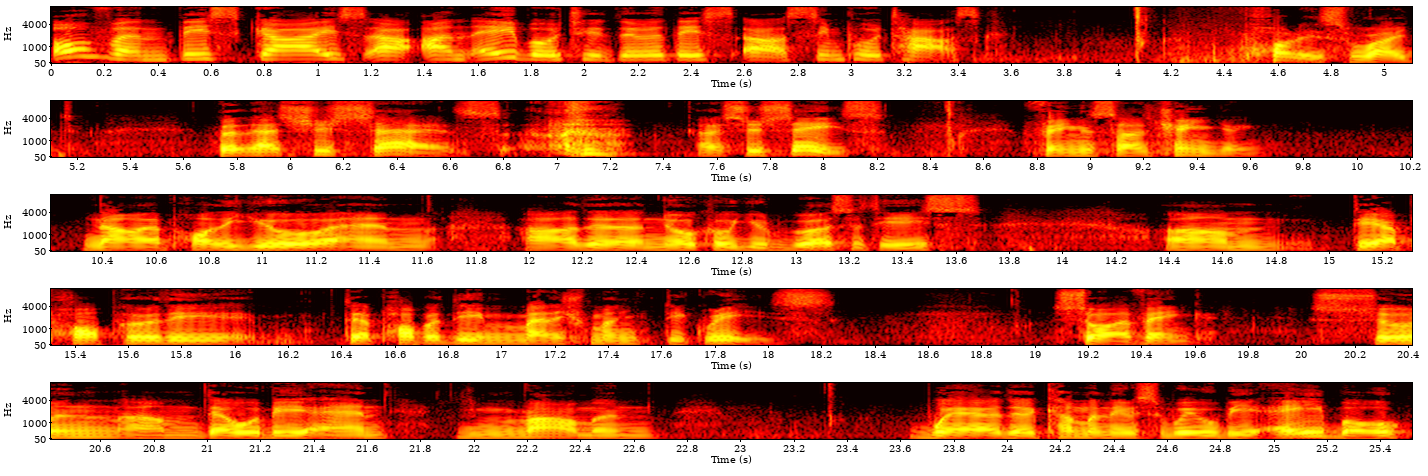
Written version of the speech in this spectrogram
often these guys are unable to do this uh, simple task. Paul is right, but as she says, as she says, things are changing. Now at PolyU and other local universities, um, they are property, they are property management degrees. So I think soon um, there will be an environment where the companies will be able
